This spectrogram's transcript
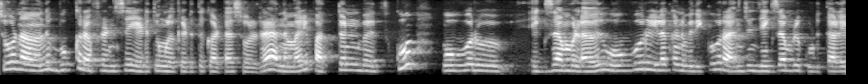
ஸோ நான் வந்து புக் ரெஃபரன்ஸை எடுத்து உங்களுக்கு எடுத்துக்காட்டாக சொல்கிறேன் அந்த மாதிரி பத்தொன்பதுக்கும் ஒவ்வொரு எக்ஸாம்பிள் அதாவது ஒவ்வொரு இலக்கண விதிக்கும் ஒரு அஞ்சஞ்சு எக்ஸாம்பிள் கொடுத்தாலே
